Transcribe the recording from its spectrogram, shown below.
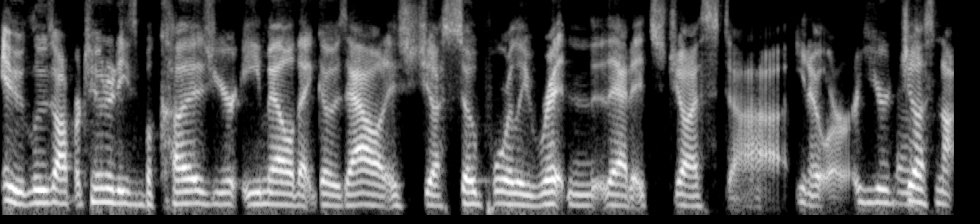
you lose opportunities because your email that goes out is just so poorly written that it's just uh, you know or you're yeah. just not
